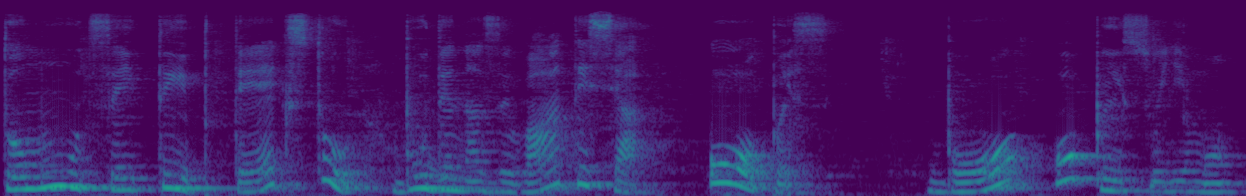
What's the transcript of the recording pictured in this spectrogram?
Тому цей тип тексту буде називатися опис, бо описуємо.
